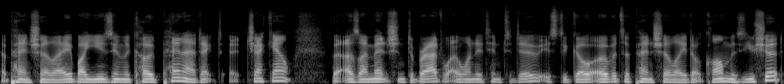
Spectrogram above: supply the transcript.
at Pen Chalet by using the code PENADDICT at checkout. But as I mentioned to Brad, what I wanted him to do is to go over to penchalet.com as you should,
